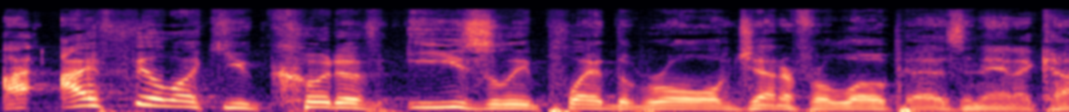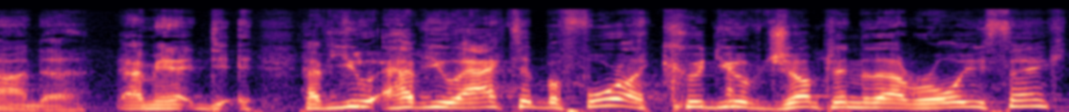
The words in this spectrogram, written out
I, I feel like you could have easily played the role of Jennifer Lopez in Anaconda. I mean, have you have you acted before? Like, could you have jumped into that role? You think?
